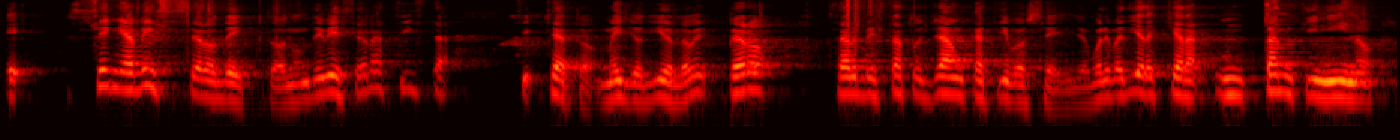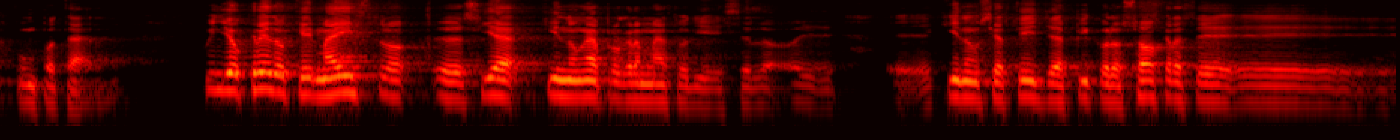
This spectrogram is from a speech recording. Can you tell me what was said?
E se mi avessero detto non devi essere razzista, sì, certo, meglio dirlo, però sarebbe stato già un cattivo segno, voleva dire che era un tantinino un po' tardi. Quindi io credo che maestro eh, sia chi non ha programmato di esserlo, eh, eh, chi non si atteggia a piccolo Socrate e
